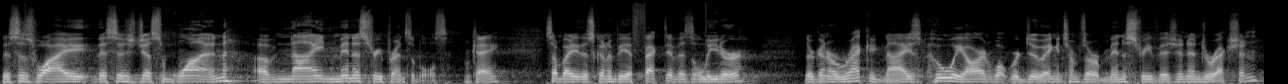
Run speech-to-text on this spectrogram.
This is why this is just one of nine ministry principles, okay? Somebody that's going to be effective as a leader, they're going to recognize who we are and what we're doing in terms of our ministry, vision, and direction.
